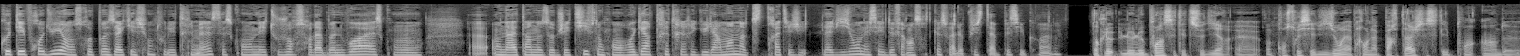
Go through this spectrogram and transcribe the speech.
Côté produit, on se repose la question tous les trimestres. Est-ce qu'on est toujours sur la bonne voie? Est-ce qu'on euh, on a atteint nos objectifs? Donc, on regarde très, très régulièrement notre stratégie. La vision, on essaye de faire en sorte qu'elle soit la plus stable possible quand même. Donc le, le- le point, c'était de se dire, euh, on construit cette vision et après on la partage. Ça, c'était le point 1 de,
